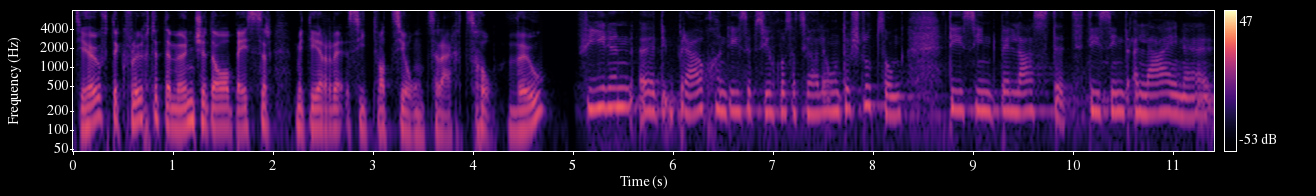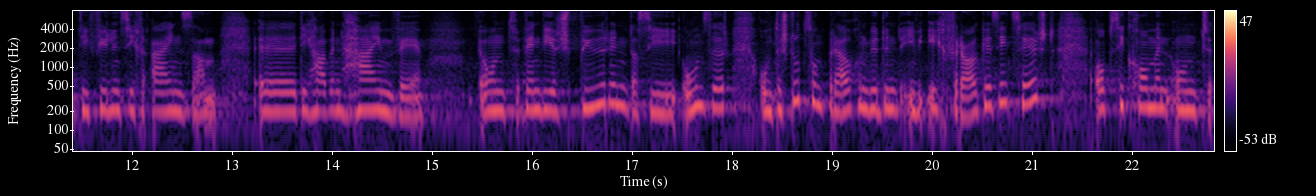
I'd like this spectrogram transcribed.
sie hilft den geflüchteten Menschen hier besser mit ihrer Situation zurechtzukommen. Weil Vielen äh, die brauchen diese psychosoziale Unterstützung. Die sind belastet, die sind alleine, die fühlen sich einsam, äh, die haben Heimweh. Und wenn wir spüren, dass sie unsere Unterstützung brauchen würden, ich frage sie zuerst, ob sie kommen und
